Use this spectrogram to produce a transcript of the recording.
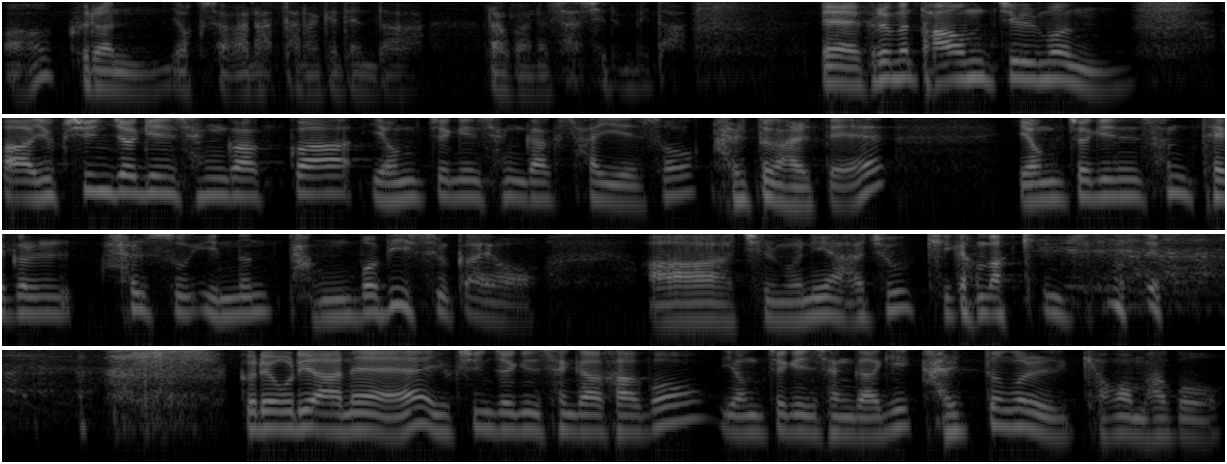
어, 그런 역사가 나타나게 된다라고 하는 사실입니다. 예, 그러면 다음 질문. 아, 육신적인 생각과 영적인 생각 사이에서 갈등할 때 영적인 선택을 할 수 있는 방법이 있을까요? 아, 질문이 아주 기가 막힌 질문이에요. 그래, 우리 안에 육신적인 생각하고 영적인 생각이 갈등을 경험하고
